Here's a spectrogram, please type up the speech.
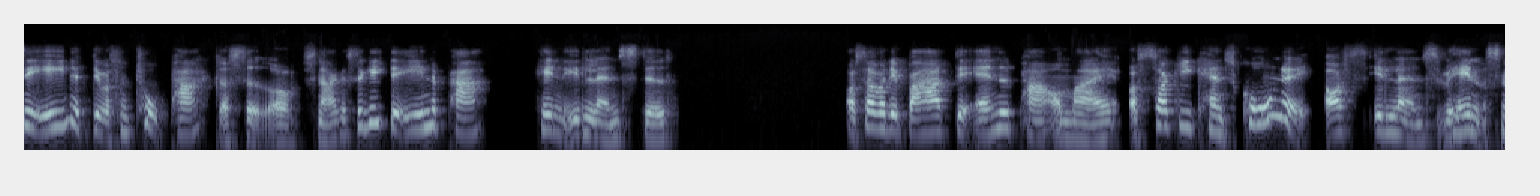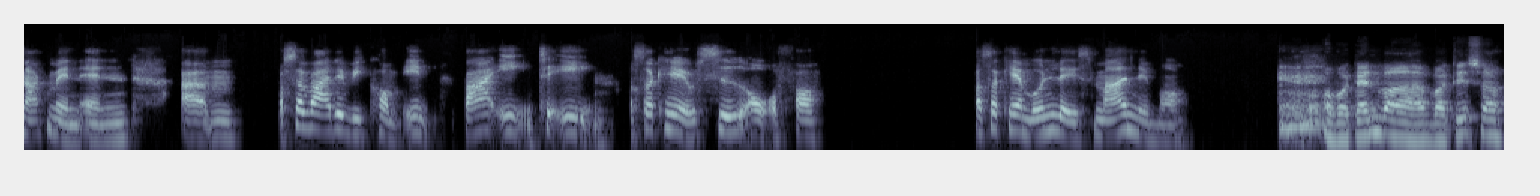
det ene, det var sådan to par, der sad og snakkede, så gik det ene par hen et eller andet sted. Og så var det bare det andet par og mig. Og så gik hans kone også et eller andet hen og snakke med en anden. Um, og så var det, vi kom ind, bare en til en. Og så kan jeg jo sidde overfor. Og så kan jeg mundlæse meget nemmere. Og hvordan var, var det så?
